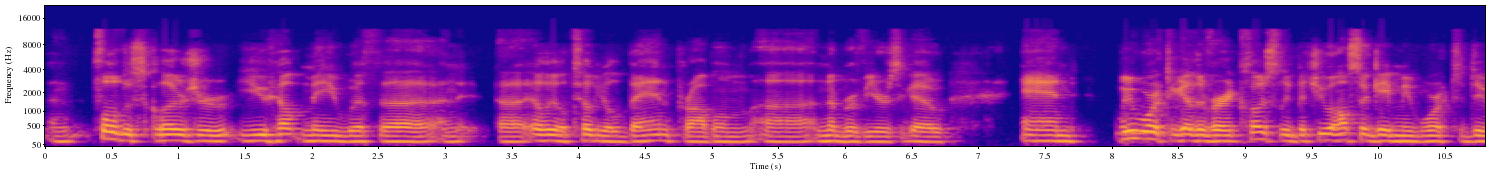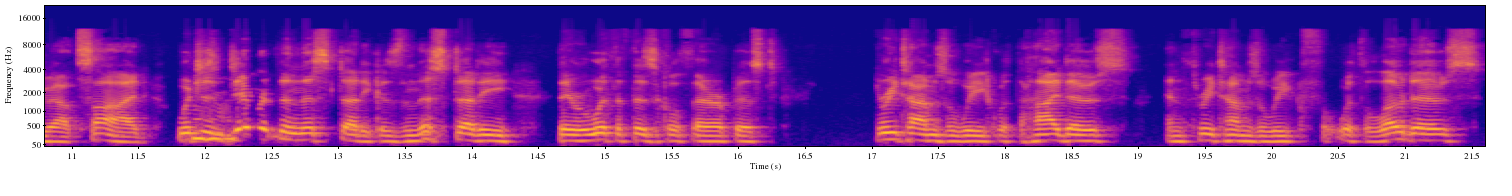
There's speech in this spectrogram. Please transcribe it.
and full disclosure, you helped me with uh, an uh, iliotibial band problem uh, a number of years ago, and we worked together very closely, but you also gave me work to do outside, which mm-hmm. is different than this study because in this study, they were with a physical therapist three times a week with the high dose and three times a week for, with the low dose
